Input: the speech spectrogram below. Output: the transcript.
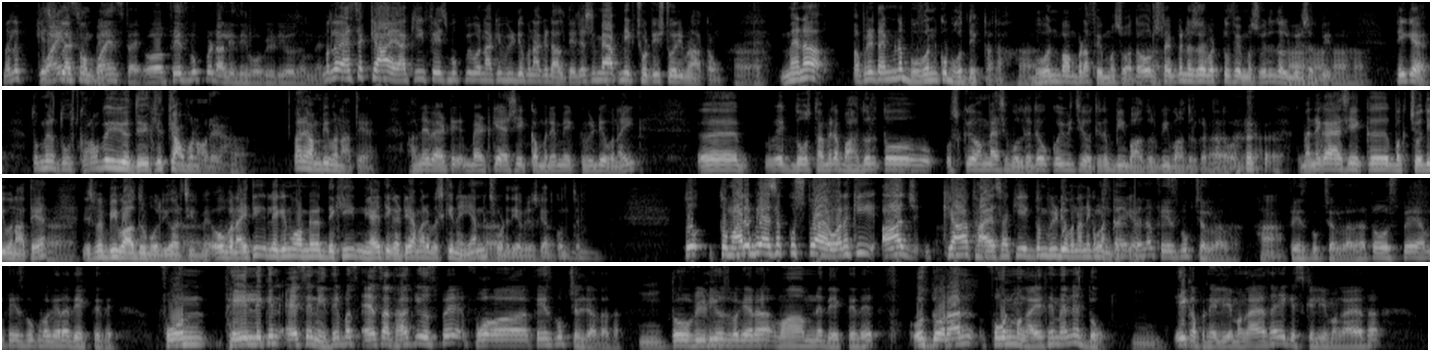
मतलब किस प्लेटफॉर्म पे? फेसबुक पे डाली थी वो वीडियोस हमने। मतलब ऐसा क्या आया कि फेसबुक पे बना के वीडियो बना के डालते हैं? जैसे मैं अपनी एक छोटी स्टोरी बनाता हूँ। हाँ। मैं ना अपने टाइम में ना भुवन को बहुत देखता था। हाँ। भुवन बाम बड़ा फ़ेमस हुआ था और उस हाँ। टाइम पे नज़र बट्टू फ़ेमस हुए थे दलबीर हाँ, सतबीर। हाँ, हाँ, ठीक है? तो मेरा दोस्त कह रहा भाई ये देखिए क्या बना रहे हैं? हाँ, अरे हम भी बनाते हैं। हमने बैठ बैठ के ऐसे एक कमरे में एक वीडियो बनाई। अ, एक दोस्त था मेरा बहादुर तो उसके हम ऐसे बोलते थे वो कोई भी चीज़ होती थी बी बहादुर बी बहादुर करता था हमेशा। तो मैंने कहा ऐसी एक बकचोदी बनाते हैं हाँ, जिसमें बी बहादुर बोली हर चीज़ में। वो बनाई थी लेकिन वो हमें दिखी निहायती घटिया हमारे बस की नहीं है हमने हाँ। छोड़ दिया फिर उसके बाद कॉन्सेप्ट तो तुम्हारे भी ऐसा कुछ तो आया होगा ना कि आज क्या था ऐसा कि एकदम वीडियो बनाने का मन कर गया? ना फेसबुक चल रहा था। हाँ। फेसबुक चल रहा था तो उसपे हम फेसबुक वगैरह देखते थे। फ़ोन थे लेकिन ऐसे नहीं थे बस ऐसा था कि उस पे फेसबुक चल जाता था। हम्म, तो वीडियोस वगैरह वहाँ हमने देखते थे। उस दौरान फ़ोन मंगाए थे मैंने दो। हम्म, एक अपने लिए मंगाया था एक इसके लिए मंगाया था।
